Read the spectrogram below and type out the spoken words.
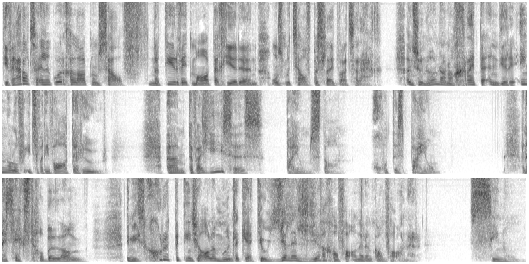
Die wêreld se eintlik oorgelaat aan homself, natuurwetmatighede en ons moet self besluit wat's reg. En so nou dan gryp hy in deur 'n engel of iets wat die water roer. Ehm um, terwyl Jesus by hom staan. God is by hom. En hy sê ek stel belang En dis groot potensiale moontlikheid. Jou hele lewe gaan verander en kan verander. sien hom.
